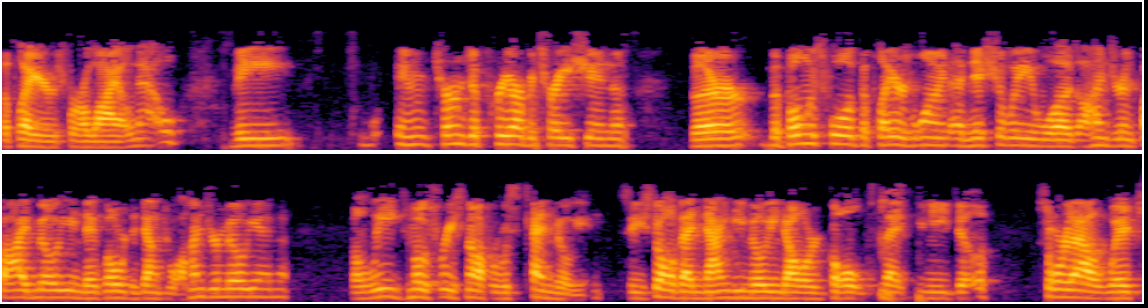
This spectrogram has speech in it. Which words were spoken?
the players for a while now. The in terms of pre-arbitration, their, the bonus pool that the players wanted initially was 105 million. They lowered it down to 100 million. The league's most recent offer was 10 million. So you still have that 90 million dollar gulf that you need to sort out, which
